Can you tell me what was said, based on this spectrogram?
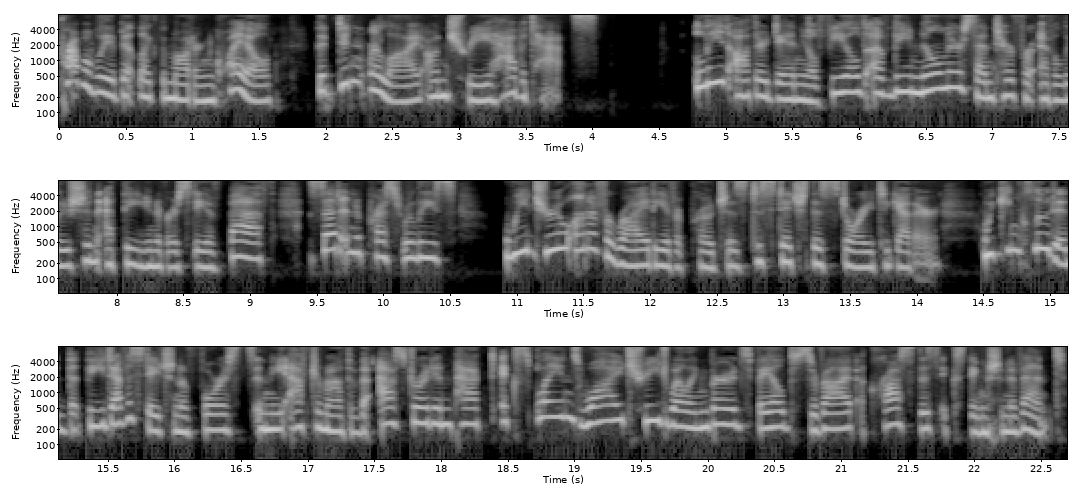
probably a bit like the modern quail, that didn't rely on tree habitats. Lead author Daniel Field of the Milner Center for Evolution at the University of Bath said in a press release We drew on a variety of approaches to stitch this story together. We concluded that the devastation of forests in the aftermath of the asteroid impact explains why tree dwelling birds failed to survive across this extinction event.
